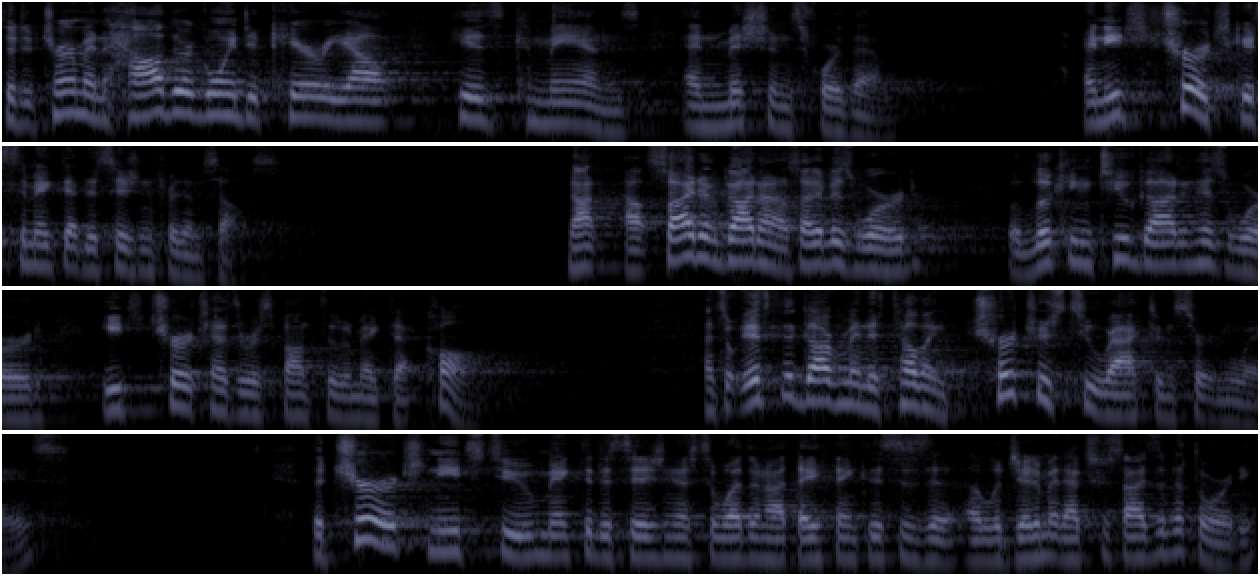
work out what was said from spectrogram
to determine how they're going to carry out his commands and missions for them. And each church gets to make that decision for themselves. Not outside of God, not outside of his word, but looking to God and his word, each church has the responsibility to make that call. And so if the government is telling churches to act in certain ways, the church needs to make the decision as to whether or not they think this is a, a legitimate exercise of authority.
